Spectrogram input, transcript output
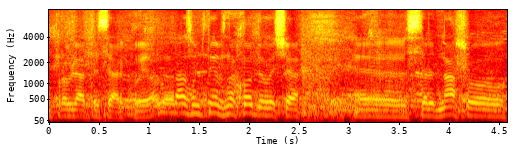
управляти церквою, але разом з тим знаходилися е, серед нашого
